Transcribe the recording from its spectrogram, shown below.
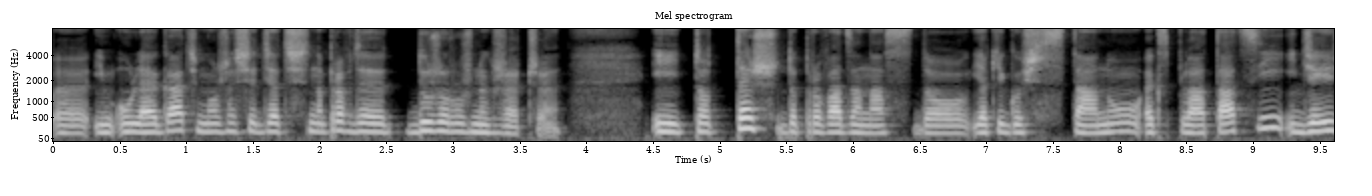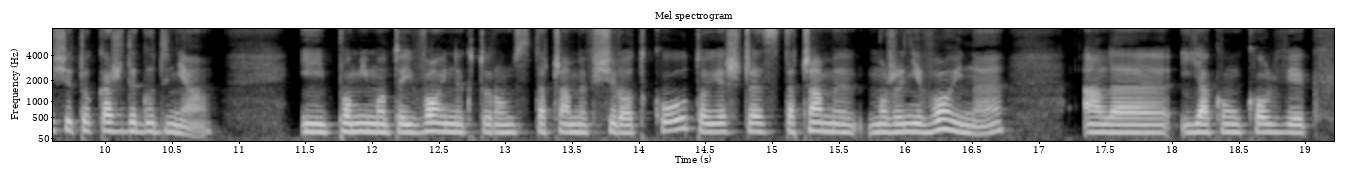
e, im ulegać, może się dziać naprawdę dużo różnych rzeczy. I to też doprowadza nas do jakiegoś stanu eksploatacji, i dzieje się to każdego dnia. I pomimo tej wojny, którą staczamy w środku, to jeszcze staczamy może nie wojnę, ale jakąkolwiek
